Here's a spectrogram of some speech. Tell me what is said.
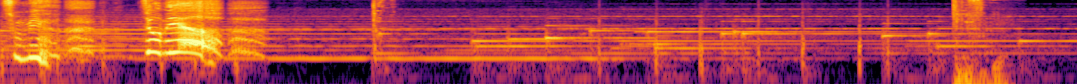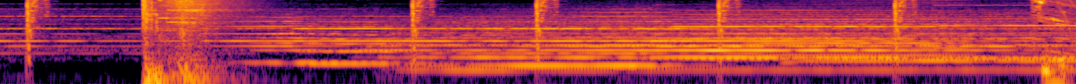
救命！救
